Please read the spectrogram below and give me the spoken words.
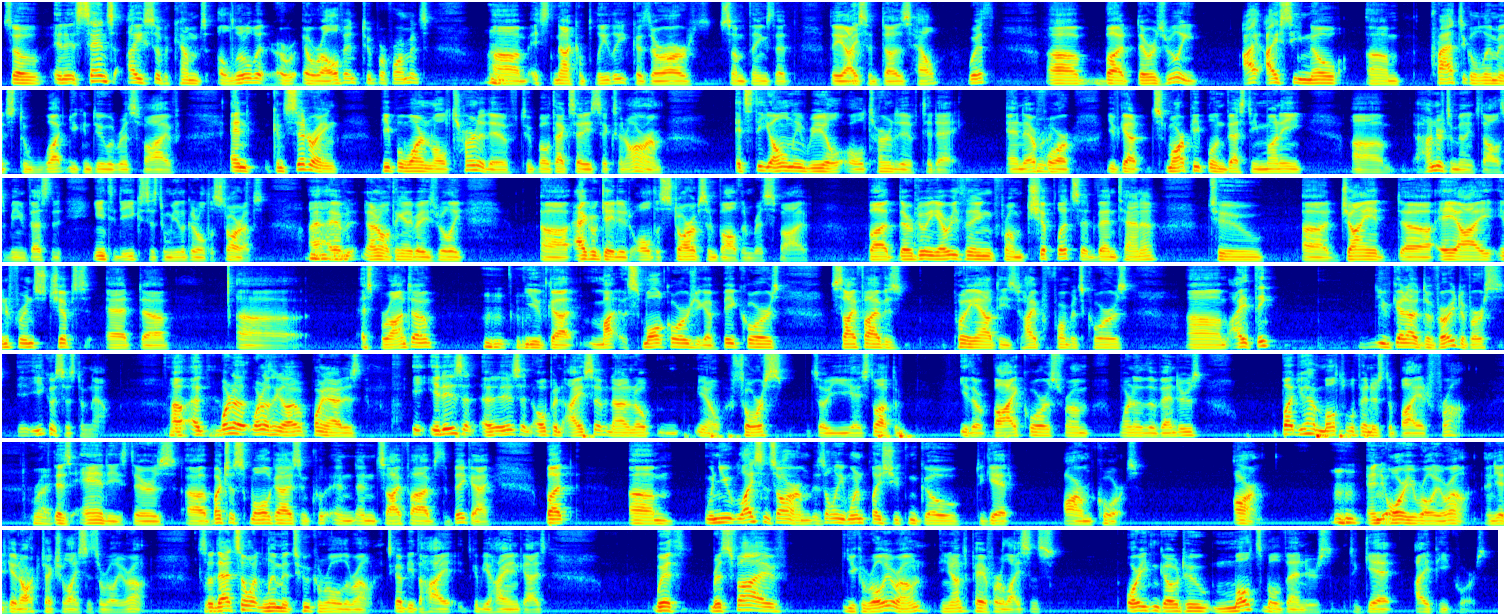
So, in a sense, ISA becomes a little bit ir- irrelevant to performance. Mm-hmm. Um, it's not completely because there are some things that the ISA does help with, uh, but there is really, I, I see no um, practical limits to what you can do with RISC-V. And considering people want an alternative to both x86 and ARM, it's the only real alternative today. And therefore, right. you've got smart people investing money. Um, hundreds of millions of dollars being invested into the ecosystem when you look at all the startups. Mm-hmm. I, I, have, I, don't think anybody's really uh, aggregated all the startups involved in RISC-V, but they're doing everything from chiplets at Ventana to uh, giant uh, AI inference chips at uh, uh, Esperanto. Mm-hmm. mm-hmm. You've got small cores, you've got big cores. SiFive is putting out these high performance cores. Um, I think you've got a very diverse ecosystem now. Uh, uh, one of one of the things I would point out is it, it is an, it is an open ISA, not an open you know source. So you still have to either buy cores from one of the vendors, but you have multiple vendors to buy it from. Right. There's Andes. There's a bunch of small guys, and, and SiFive's the big guy. But um, when you license ARM, there's only one place you can go to get ARM cores. ARM mm-hmm. and or you roll your own, and you have to get an architecture license to roll your own. So right. that somewhat limits who can roll their own. It's got to be the high. It's going to be high end guys. With RISC-V, you can roll your own, and you don't have to pay for a license, or you can go to multiple vendors to get IP cores.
